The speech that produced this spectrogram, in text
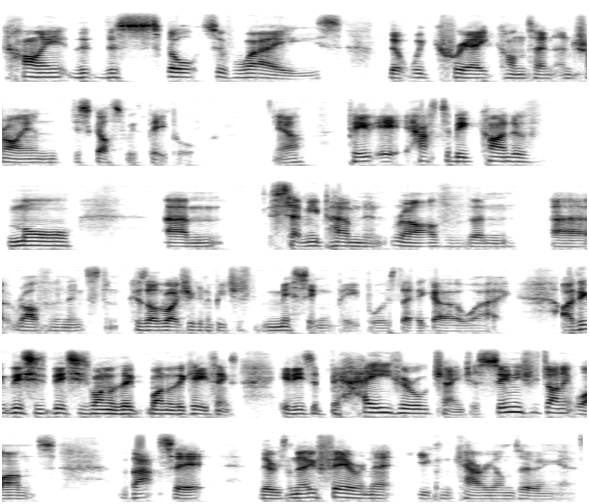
kind, the, the sorts of ways that we create content and try and discuss with people. Yeah, it has to be kind of more um, semi-permanent rather than uh, rather than instant, because otherwise you're going to be just missing people as they go away. I think this is this is one of the one of the key things. It is a behavioural change. As soon as you've done it once, that's it. There is no fear in it. You can carry on doing it.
